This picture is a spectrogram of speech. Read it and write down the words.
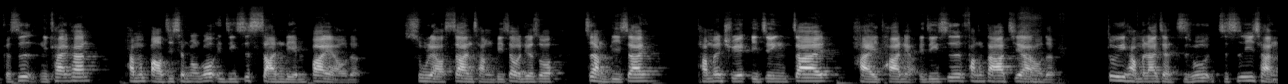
可是你看一看他们保级成功过后，已经是三连败了的，输了三场比赛。我觉得说这场比赛他们却已经在海滩了，已经是放大假了的。对于他们来讲，只不只是一场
